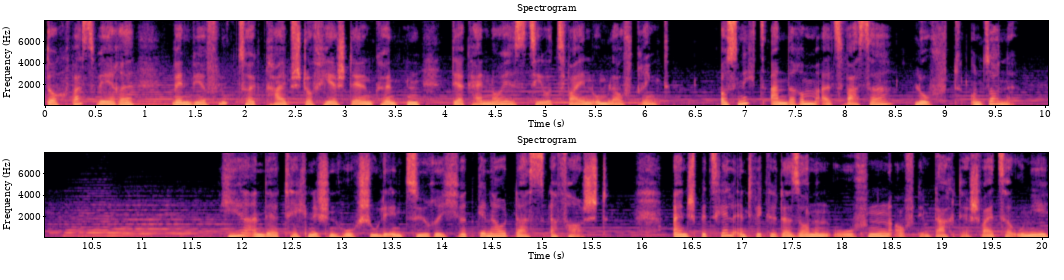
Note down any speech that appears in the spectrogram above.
Doch was wäre, wenn wir Flugzeugtreibstoff herstellen könnten, der kein neues CO2 in Umlauf bringt? Aus nichts anderem als Wasser, Luft und Sonne. Hier an der Technischen Hochschule in Zürich wird genau das erforscht. Ein speziell entwickelter Sonnenofen auf dem Dach der Schweizer Uni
